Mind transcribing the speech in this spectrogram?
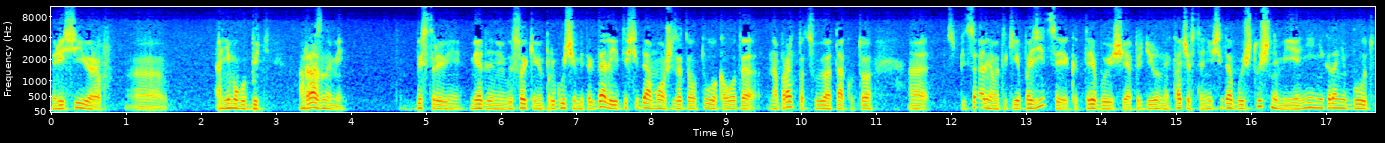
ресиверов, они могут быть разными, быстрыми, медленными, высокими, прыгучими и так далее, и ты всегда можешь из этого пула кого-то набрать под свою атаку, то э, специально вот такие позиции, требующие определенных качеств, они всегда будут штучными, и они никогда не будут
